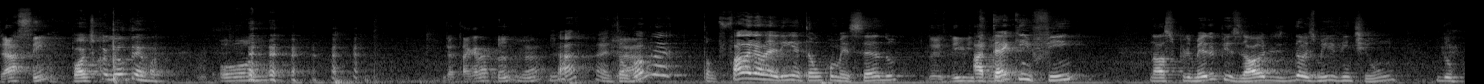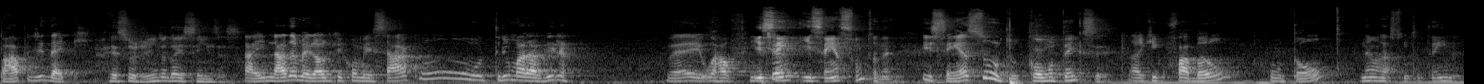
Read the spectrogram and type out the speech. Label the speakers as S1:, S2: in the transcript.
S1: Já sim?
S2: Pode escolher o tema.
S1: Porra. já tá gravando já.
S3: Já? É, então
S1: Já.
S3: vamos, né? Então fala galerinha, então começando
S1: 2021.
S3: até que enfim nosso primeiro episódio de 2021 do Papo de Deck.
S2: Ressurgindo das cinzas.
S3: Aí nada melhor do que começar com o trio Maravilha, né? Eu, o Ralf
S1: E sem, e sem assunto, né?
S3: e sem assunto.
S2: Como tem que ser.
S3: Aqui com o Fabão, com o Tom.
S1: Não, assunto tem, né?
